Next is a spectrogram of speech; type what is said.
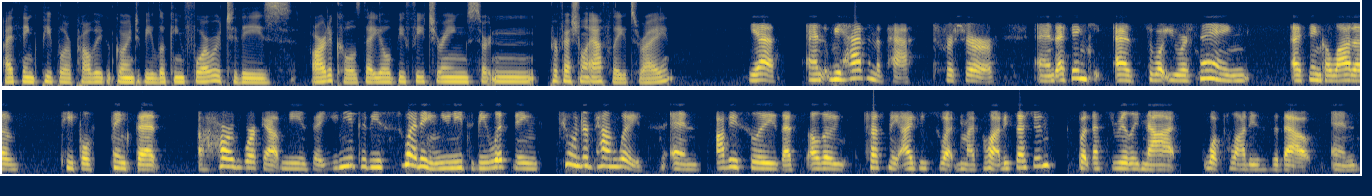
I think people are probably going to be looking forward to these articles that you'll be featuring certain professional athletes, right? Yes, and we have in the past for sure. And I think, as to what you were saying, I think a lot of people think that a hard workout means that you need to be sweating, you need to be lifting 200 pound weights. And obviously, that's, although, trust me, I do sweat in my Pilates sessions, but that's really not what Pilates is about. And,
